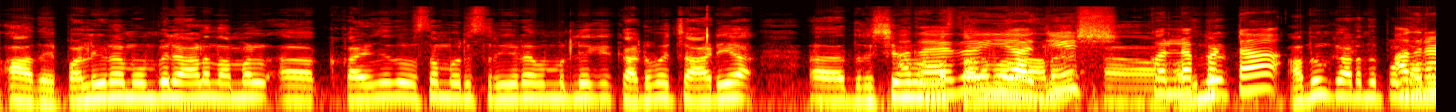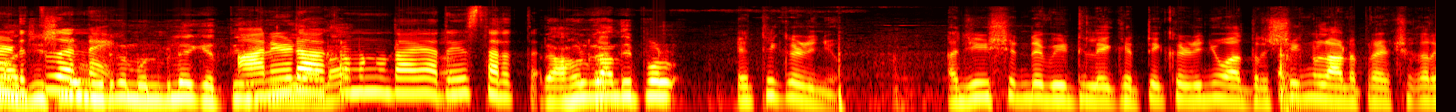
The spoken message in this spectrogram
ആ, അതെ പള്ളിയുടെ മുമ്പിലാണ് നമ്മൾ കഴിഞ്ഞ ദിവസം ഒരു സ്ത്രീയുടെ മുമ്പിലേക്ക് കടുവ ചാടിയ ദൃശ്യങ്ങൾ അതും. കടന്നപ്പോൾ അജീഷിന്റെ വീടിന് മുൻപിലേക്ക് സ്ഥലത്ത്. രാഹുൽ ഗാന്ധി ഇപ്പോൾ എത്തിക്കഴിഞ്ഞു. അജീഷിന്റെ വീട്ടിലേക്ക് എത്തിക്കഴിഞ്ഞു. ആ ദൃശ്യങ്ങളാണ് പ്രേക്ഷകർ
